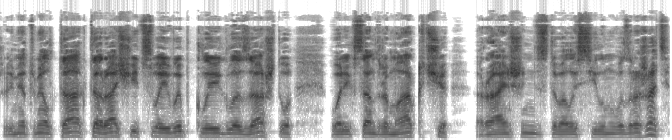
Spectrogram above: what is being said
Шеремет умел так таращить свои выпуклые глаза, что у Александра Марковича раньше не доставало сил ему возражать.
